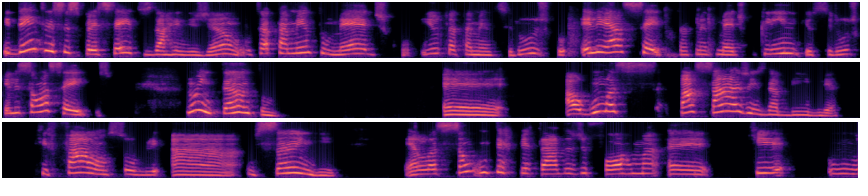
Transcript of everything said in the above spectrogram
E dentre esses preceitos da religião, o tratamento médico e o tratamento cirúrgico, ele é aceito, o tratamento médico clínico e o cirúrgico, eles são aceitos. No entanto, é, algumas passagens da Bíblia que falam sobre a, o sangue, elas são interpretadas de forma é, que o,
